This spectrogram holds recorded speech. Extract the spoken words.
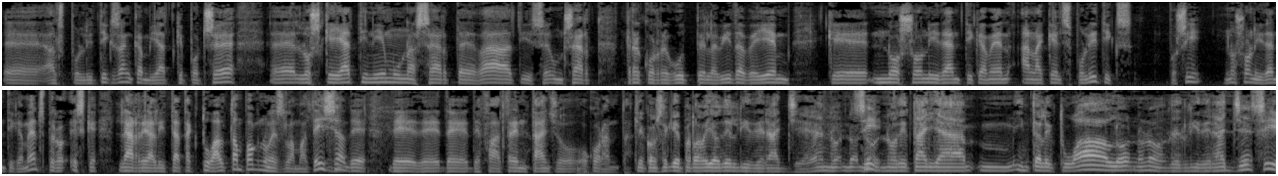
Eh, els polítics han canviat, que potser eh, els que ja tenim una certa edat i un cert recorregut per la vida veiem que no són idènticament en aquells polítics, pues sí, no són idènticament, però és que la realitat actual tampoc no és la mateixa de, de, de, de, de fa 30 anys o, o 40. Que consta que parlava jo del lideratge, eh? no, no, sí. no, no de talla mm, intel·lectual, o, no, no, del lideratge. Sí,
